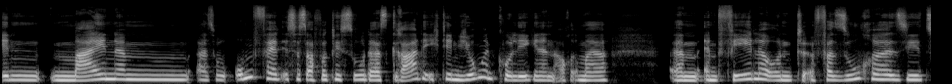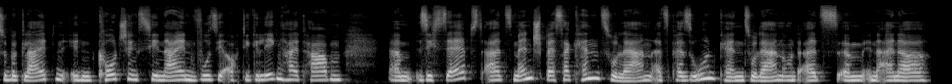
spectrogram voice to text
in meinem also Umfeld ist es auch wirklich so, dass gerade ich den jungen Kolleginnen auch immer ähm, empfehle und versuche, sie zu begleiten in Coachings hinein, wo sie auch die Gelegenheit haben, ähm, sich selbst als Mensch besser kennenzulernen, als Person kennenzulernen und als ähm, in einer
